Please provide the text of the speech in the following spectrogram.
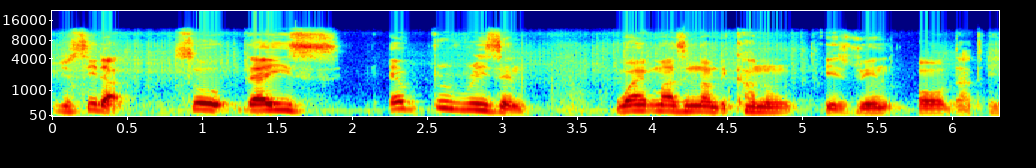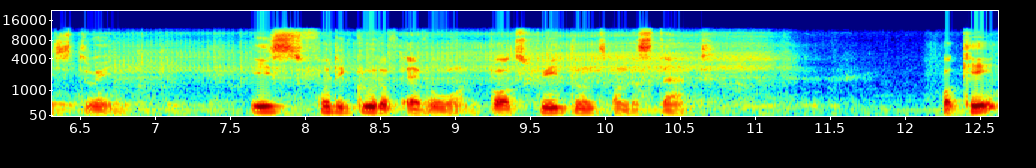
You see that? So there is every reason why Mazi Nnamdi Kanu is doing all that he's doing. Is for the good of everyone, but we don't understand. Okay?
